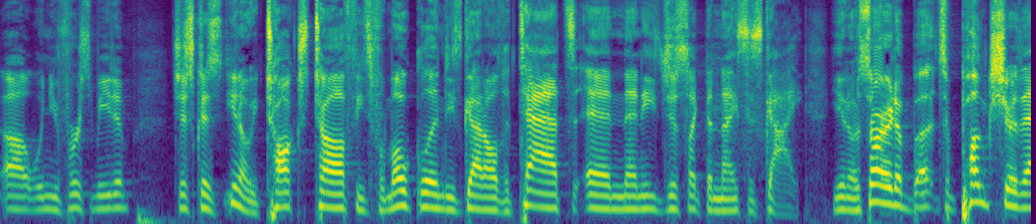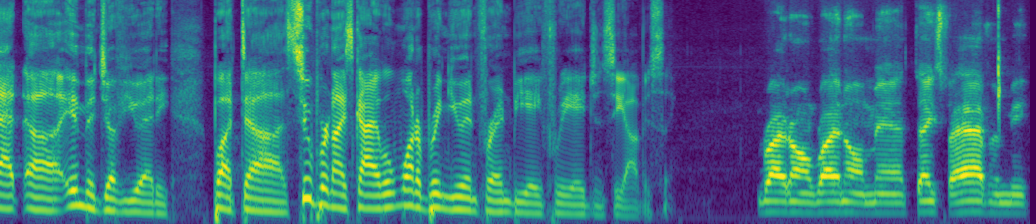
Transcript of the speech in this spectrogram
uh, when you first meet him, just because you know he talks tough. He's from Oakland. He's got all the tats, and then he's just like the nicest guy. You know, sorry to to puncture that uh, image of you, Eddie, but uh, super nice guy. I want to bring you in for NBA free agency, obviously. Right on, right on, man. Thanks for having me.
